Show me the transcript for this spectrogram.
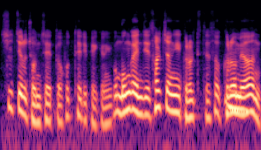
실제로 존재했던 호텔이 배경이고 뭔가 이제 설정이 그럴 듯해서 그러면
